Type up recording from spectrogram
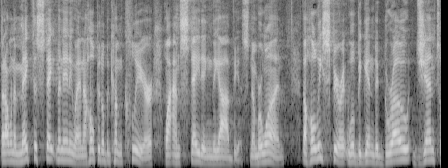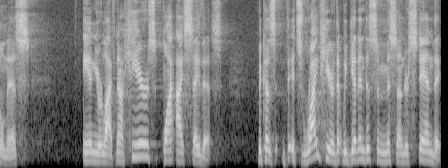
but I want to make the statement anyway, and I hope it'll become clear why I'm stating the obvious. Number one, the Holy Spirit will begin to grow gentleness in your life. Now, here's why I say this because it's right here that we get into some misunderstanding.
